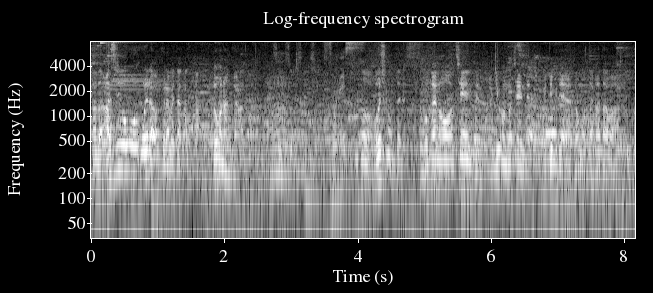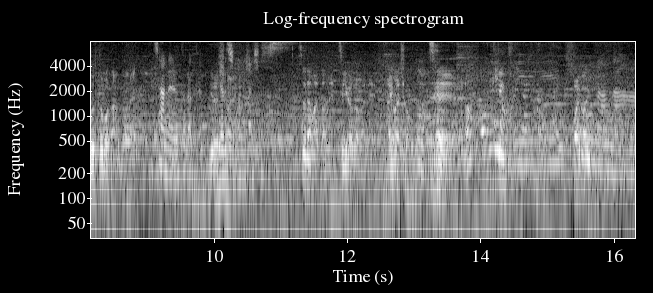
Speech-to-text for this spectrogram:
ただ味を俺らは比べたかった。どうなんかなと、そうそうそうそうそうです。うん、美味しかったです。他のチェーン店とか日本のチェーン店とか見てみたいなと思った方はグッドボタンとね。チャンネル登録よよろろしくお願いします。それではまたね次の動画で会いましょう、せーの。元気。バイバイ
